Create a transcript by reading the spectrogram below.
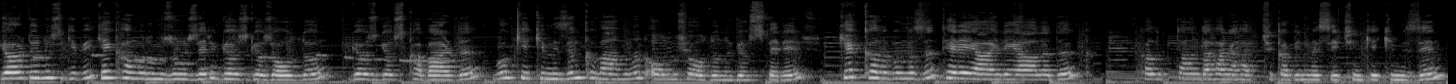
Gördüğünüz gibi kek hamurumuzun üzeri göz göz oldu. Göz göz kabardı. Bu kekimizin kıvamının olmuş olduğunu gösterir. Kek kalıbımızı tereyağı ile yağladık. Kalıptan daha rahat çıkabilmesi için kekimizin.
